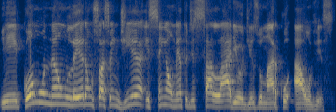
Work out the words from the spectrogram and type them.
E como não leram sócio em dia e sem aumento de salário, diz o Marco Alves.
